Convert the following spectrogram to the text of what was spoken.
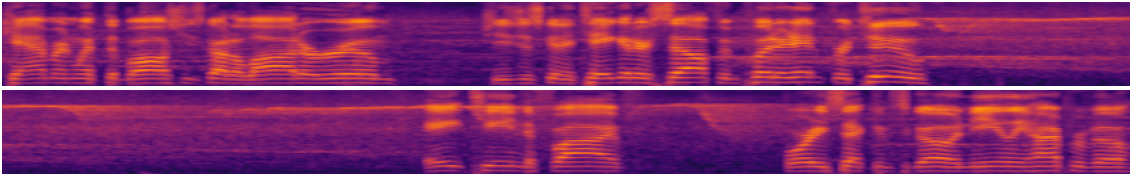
Cameron with the ball. She's got a lot of room. She's just going to take it herself and put it in for two. 18 to 5. 40 seconds to go. Neely Humperville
